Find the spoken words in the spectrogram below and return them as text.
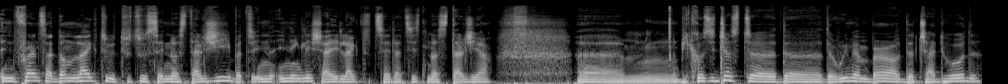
In France, I don't like to, to, to say nostalgie, but in, in English, I like to say that it's nostalgia um, because it's just uh, the the remember of the childhood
